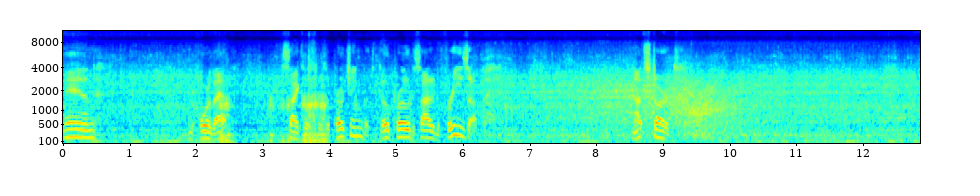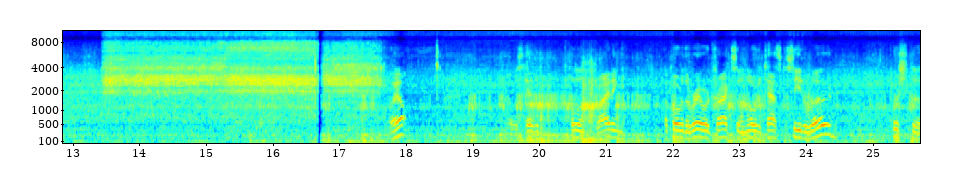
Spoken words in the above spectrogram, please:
And before that, the cyclist was approaching, but the GoPro decided to freeze up. Not start. Well, I was headed, pulling, riding up over the railroad tracks on Old Atascocita Road, pushed the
